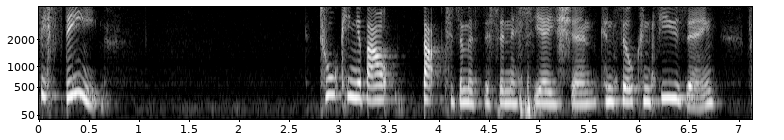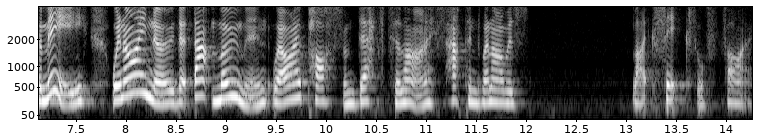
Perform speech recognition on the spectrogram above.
15. Talking about baptism as this initiation can feel confusing for me when I know that that moment where I passed from death to life happened when I was like six or five.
